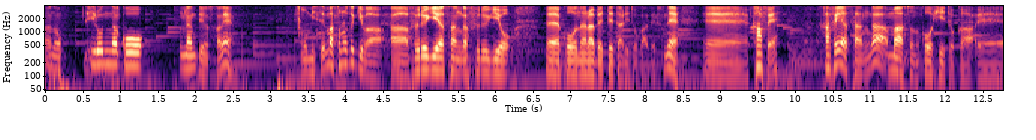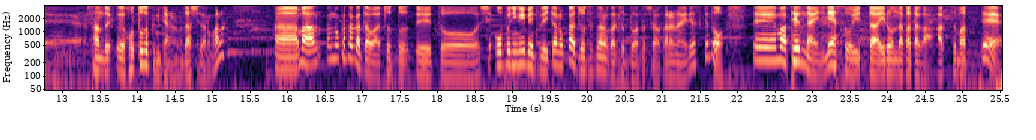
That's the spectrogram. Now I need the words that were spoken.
あのいろんなこうなんていうんですかね。お店、まあ、その時はあ古着屋さんが古着を、えー、こう並べてたりとかですね、えー、カフェ？カフェ屋さんが、まあ、そのコーヒーとか、えー、サンドホットドッグみたいなのを出してたのかな。あまあ、あの方々はちょっと,、えーと、オープニングイベントでいたのか常設なのかちょっと私は分からないですけどで、まあ、店内にねそういったいろんな方が集まって、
